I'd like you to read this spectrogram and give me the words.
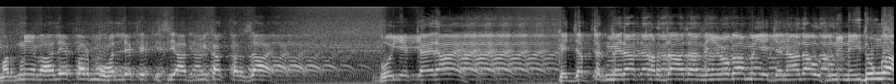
मरने वाले पर मोहल्ले के किसी आदमी का कर्जा है। वो ये कह रहा है कि जब तक मेरा कर्जा अदा नहीं होगा मैं ये जनाजा उठने नहीं दूँगा।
